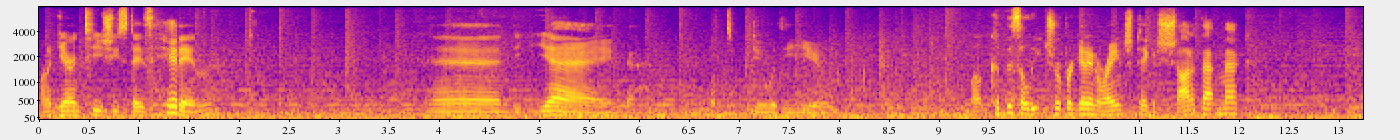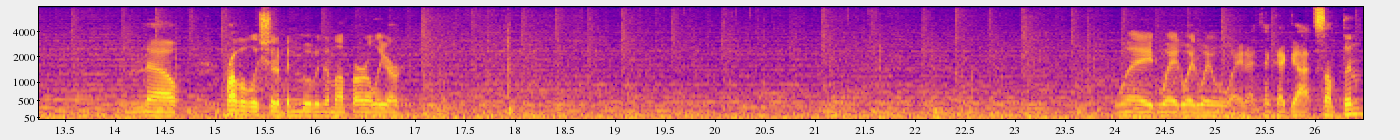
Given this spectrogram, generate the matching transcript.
Want to guarantee she stays hidden. And Yang. What to do with you? Well, could this elite trooper get in range to take a shot at that mech? No. Probably should have been moving them up earlier. Wait, wait, wait, wait, wait, wait. I think I got something.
